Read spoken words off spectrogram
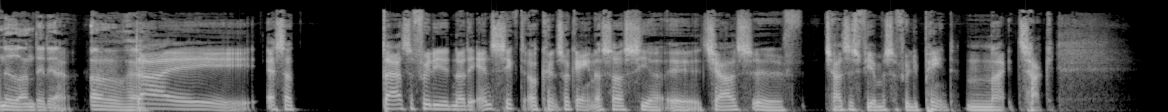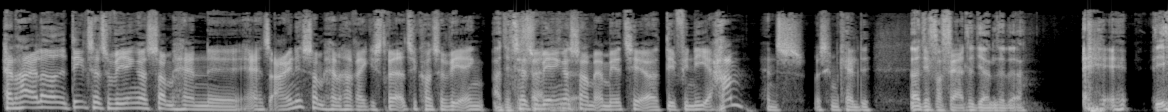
nederen, det der. Oh, ja. Der er, øh, altså, der er selvfølgelig, når det er ansigt og kønsorganer, så siger øh, Charles, øh, Charles' firma selvfølgelig pænt nej tak. Han har allerede en del tatoveringer, som han øh, hans egne, som han har registreret til konservering. Ej, det er Tatoveringer, det som er med til at definere ham, hans, hvad skal man kalde det, Nej, det er forfærdeligt, Jan, det der. Det,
